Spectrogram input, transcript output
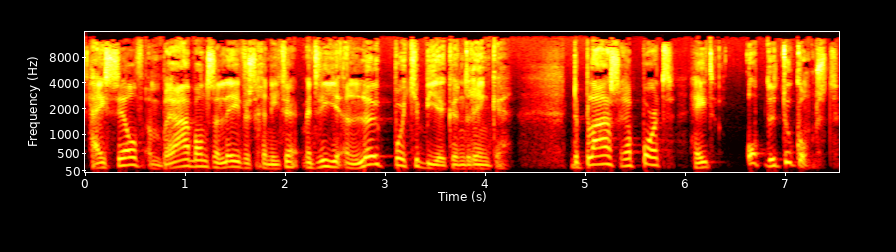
Hij is zelf een Brabantse levensgenieter... met wie je een leuk potje bier kunt drinken. De Plaas rapport heet Op de Toekomst...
